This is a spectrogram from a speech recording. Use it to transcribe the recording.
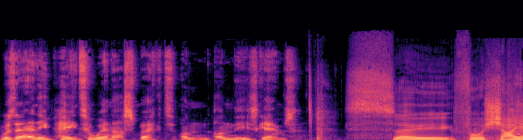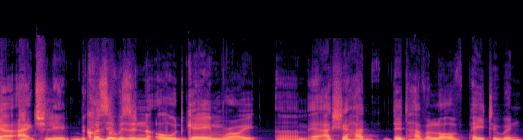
Was there any pay to win aspect on on these games? So for Shire, actually, because it was an old game, right? Um, it actually had did have a lot of pay to win.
